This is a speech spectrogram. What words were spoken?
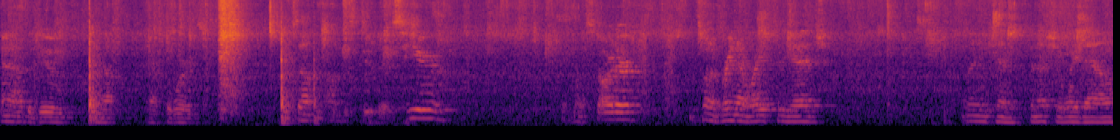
And I have to do cleanup afterwards. So I'll just do this here. Take my starter. Just want to bring that right to the edge. And then you can finesse your way down.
